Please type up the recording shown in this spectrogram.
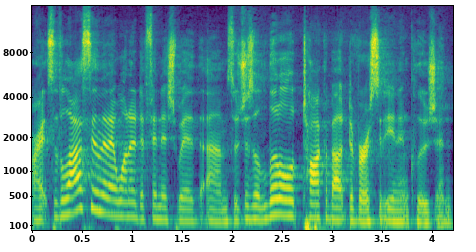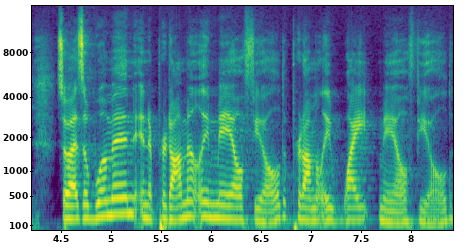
All right, so the last thing that I wanted to finish with, um, so just a little talk about diversity and inclusion. So, as a woman in a predominantly male field, predominantly white male field,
